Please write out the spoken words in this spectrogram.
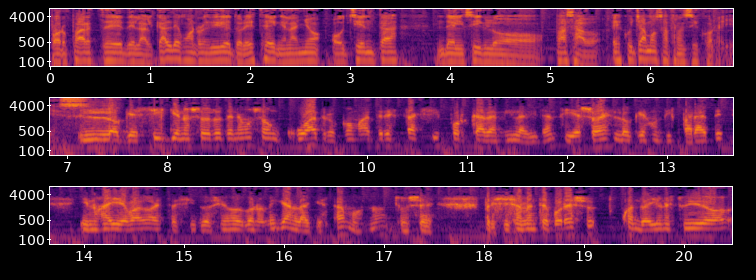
por parte del alcalde Juan Rodríguez Toreste en el año 80 del siglo pasado. Escuchamos a Francisco Reyes. Lo que sí que nosotros tenemos son 4,3 taxis por cada mil habitantes y eso es lo que es un disparate y nos ha llevado a esta situación económica en la que estamos, ¿no? Entonces, precisamente por eso, cuando hay un estudio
